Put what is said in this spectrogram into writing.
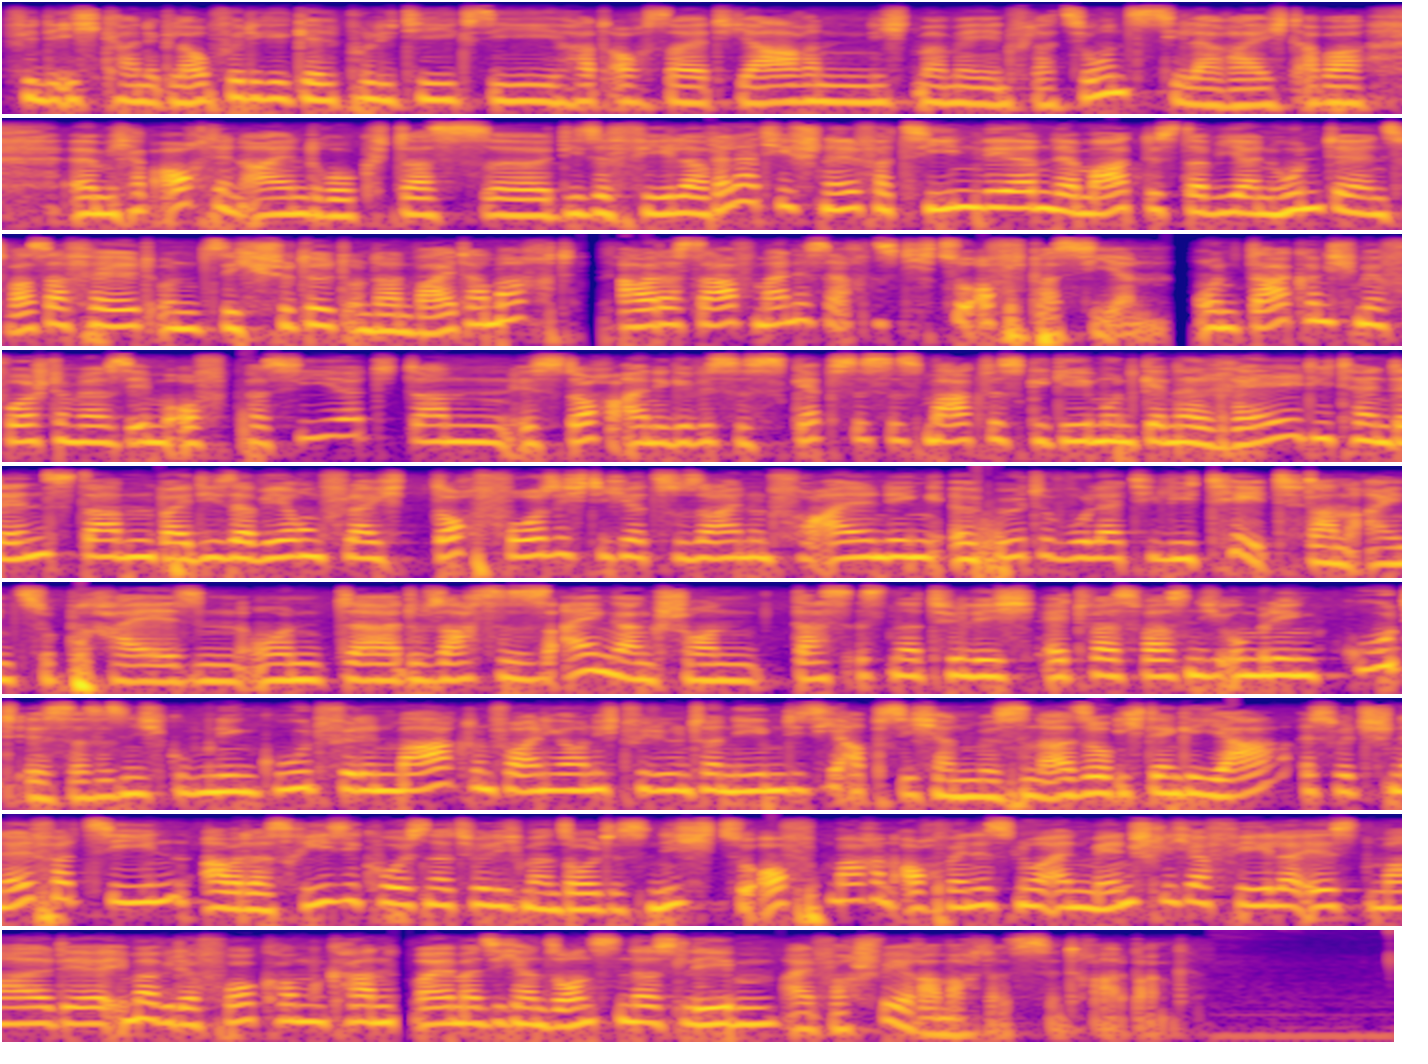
finde ich, keine glaubwürdige Geldpolitik. Sie hat auch seit Jahren nicht mal mehr Inflationsziel erreicht. Aber ähm, ich habe auch den Eindruck, dass äh, diese Fehler relativ schnell verziehen werden. Der Markt ist da wie ein Hund, der ins Wasser fällt und sich schüttelt und dann weitermacht. Aber das darf meines Erachtens nicht zu oft passieren. Und da könnte ich mir vorstellen, wenn das eben oft passiert, dann ist doch eine gewisse Skepsis des Marktes gegeben und generell die Tendenz dann bei dieser Währung vielleicht doch vorsichtiger zu sein und vor allen Dingen erhöhte Volatilität dann einzupreisen. Und äh, du sagst es eingangs schon, das ist natürlich etwas, was nicht unbedingt gut ist. Das ist nicht unbedingt gut für den Markt und vor allen Dingen auch nicht für die Unternehmen, die sich absichern müssen. Also ich denke, ja, es wird schnell verziehen, aber das Risiko ist natürlich, man sollte es nicht zu oft machen, auch wenn es nur ein menschlicher Fehler ist, mal der immer wieder vorkommen kann, weil man sich ansonsten das Leben einfach schwerer macht als Zentralbank.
